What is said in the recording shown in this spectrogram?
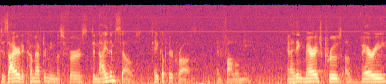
desire to come after me must first deny themselves, take up their cross, and follow me. And I think marriage proves a very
